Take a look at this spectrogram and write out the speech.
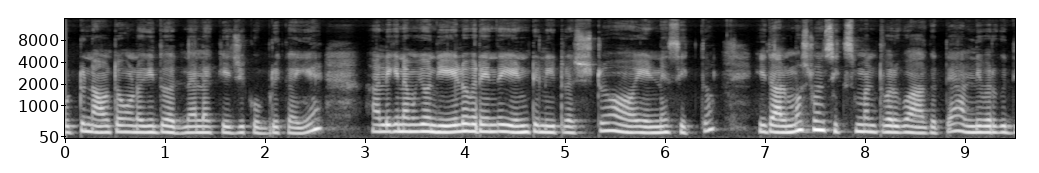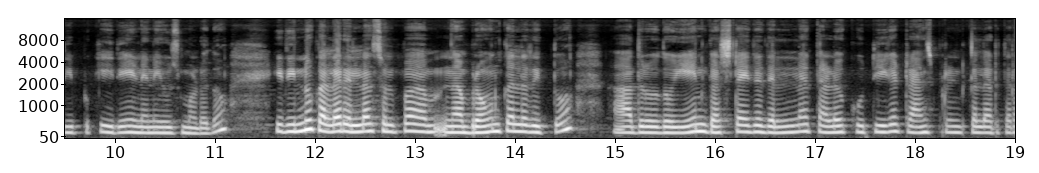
ಒಟ್ಟು ನಾವು ತೊಗೊಂಡೋಗಿದ್ದು ಹದಿನಾಲ್ಕು ಕೆ ಜಿ ಕೊಬ್ಬರಿಕಾಯಿ ಅಲ್ಲಿಗೆ ನಮಗೆ ಒಂದು ಏಳುವರೆಯಿಂದ ಎಂಟು ಲೀಟ್ರಷ್ಟು ಎಣ್ಣೆ ಸಿಕ್ತು. ಇದು ಆಲ್ಮೋಸ್ಟ್ ಒಂದು ಸಿಕ್ಸ್ ಮಂತ್ವರೆಗೂ ಆಗುತ್ತೆ. ಅಲ್ಲಿವರೆಗೂ ದೀಪಕ್ಕೆ ಇದೇ ಎಣ್ಣೆನೇ ಯೂಸ್ ಮಾಡೋದು. ಇದು ಇನ್ನೂ ಕಲರ್ ಎಲ್ಲ ಸ್ವಲ್ಪ ಬ್ರೌನ್ ಕಲರ್ ಇತ್ತು. ಅದ್ರದ್ದು ಏನು ಗಷ್ಟ ಇದೆ ಅದೆಲ್ಲ ತಳ ಕೂತಿ ಈಗ ಟ್ರಾನ್ಸ್ಪರೆಂಟ್ ಕಲರ್ ಥರ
